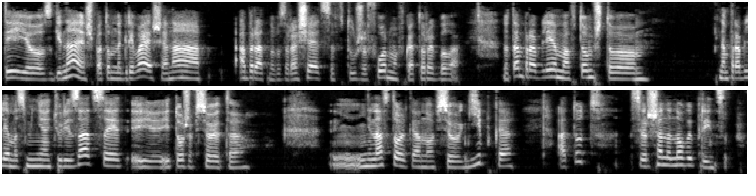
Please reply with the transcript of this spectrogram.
ты ее сгинаешь, потом нагреваешь, и она обратно возвращается в ту же форму, в которой была. Но там проблема в том, что там проблема с миниатюризацией, и, и тоже все это не настолько оно все гибкое. А тут совершенно новый принцип –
